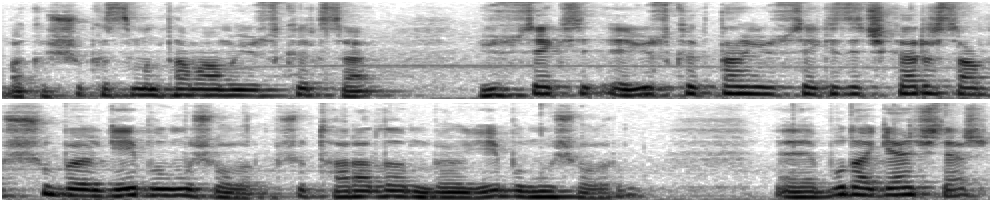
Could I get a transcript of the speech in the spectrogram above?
bakın şu kısmın tamamı 140 sa 180, e, 140'tan 108'i çıkarırsam şu bölgeyi bulmuş olurum. Şu taradığım bölgeyi bulmuş olurum. E, bu da gençler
